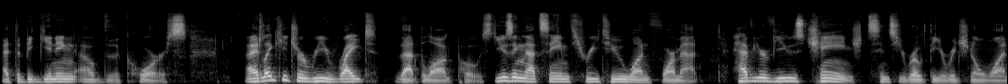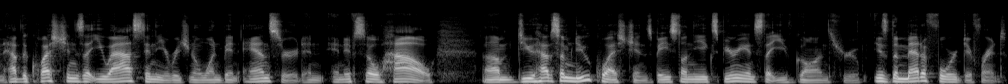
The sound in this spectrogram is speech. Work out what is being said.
at the beginning of the course. I'd like you to rewrite that blog post using that same 321 format. Have your views changed since you wrote the original one? Have the questions that you asked in the original one been answered? And, and if so, how? Um, do you have some new questions based on the experience that you've gone through? Is the metaphor different?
